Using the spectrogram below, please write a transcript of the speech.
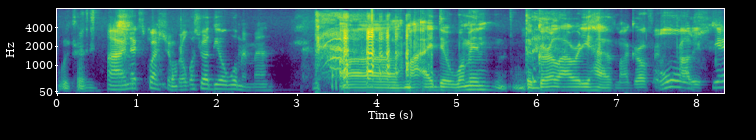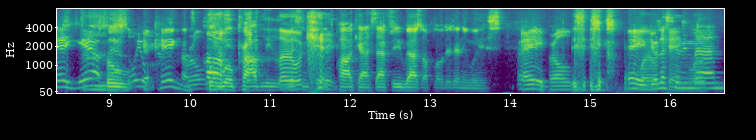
We could. All right, next question, bro. What's your ideal woman, man? Uh, my ideal woman, the girl I already have, my girlfriend, who Oh, probably yeah, yeah, man. Who- Loyal king, bro. who will probably Loyal listen to King. this podcast after you guys upload it, anyways. Hey, bro. Hey, Loyal you're listening, king, man,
